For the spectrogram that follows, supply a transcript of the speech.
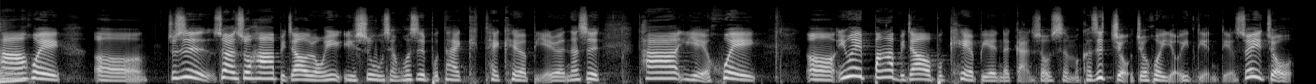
它会呃，就是虽然说它比较容易一事无成，或是不太 take care 别人，但是它也会。呃，因为八比较不 care 别人的感受是什么，可是九就会有一点点，所以九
